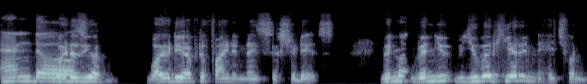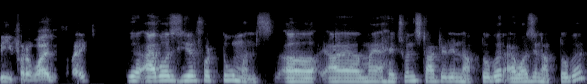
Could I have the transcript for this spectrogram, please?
And uh, why does you have, why do you have to find in next 60 days when Because- when you you were here in h1b for a while right Yeah, I was here for two months. Uh, I, my H1 started in October. I was in October.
